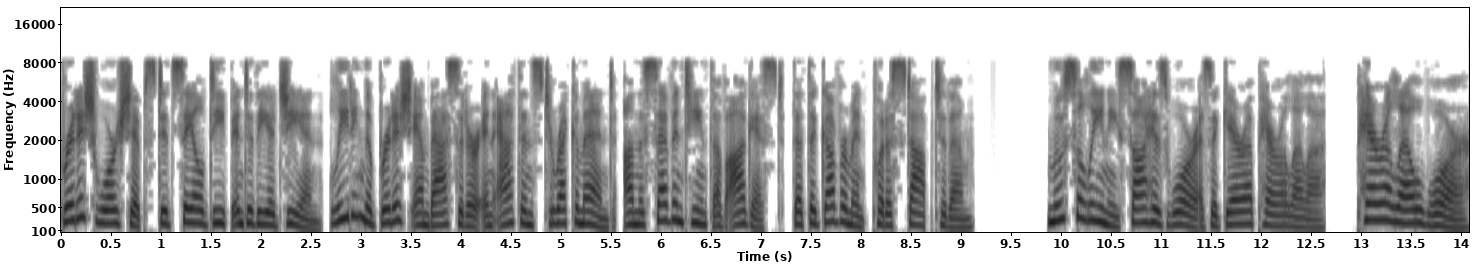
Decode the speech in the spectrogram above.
British warships did sail deep into the Aegean, leading the British ambassador in Athens to recommend, on 17 August, that the government put a stop to them. Mussolini saw his war as a guerra parallela, parallel war,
